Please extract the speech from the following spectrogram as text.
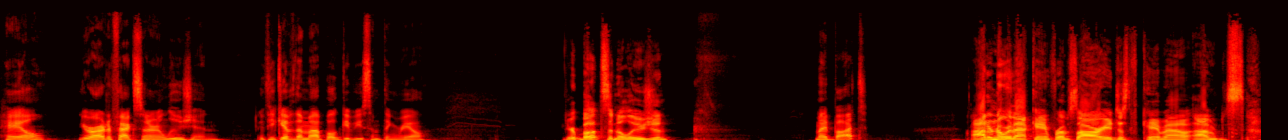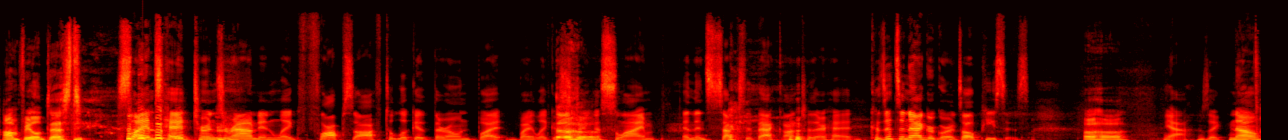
Hale, your artifacts are an illusion. If you give them up, I'll give you something real. Your butt's an illusion. My butt? I don't know where that came from. Sorry, it just came out. I'm just, I'm feeling testy. Slime's head turns around and like flops off to look at their own butt by like a string of slime and then sucks it back onto their head. Because it's an egregore, it's all pieces. Uh huh. Yeah. I was like, no,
